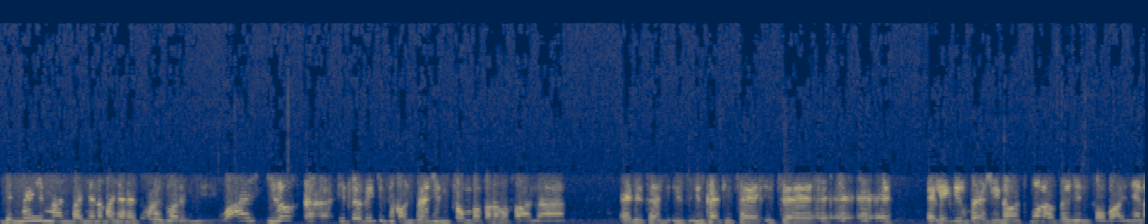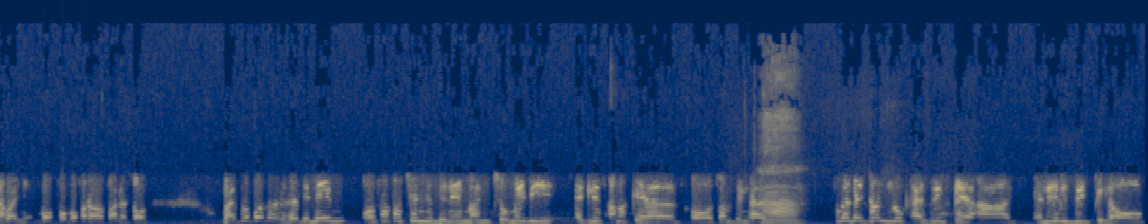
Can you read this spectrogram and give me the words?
the name and Banyana Banyana is always worrying me. Why? You know, it's a it's a conversion from Bafana Bafana, and it's a, it's, it's like it's a it's a a, a, a little version or a smaller version for Banyana for Bafana Bafana. So my proposal is that the name or Safa changes the name and so maybe at least I'm a girl or something else. Ah. So that they don't look as if they are a little bit below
